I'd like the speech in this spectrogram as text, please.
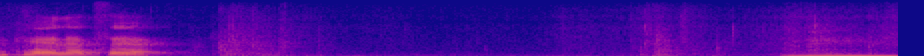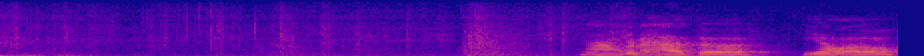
Okay, that's it. Now I'm going to add the yellow.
